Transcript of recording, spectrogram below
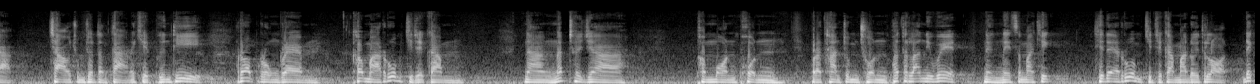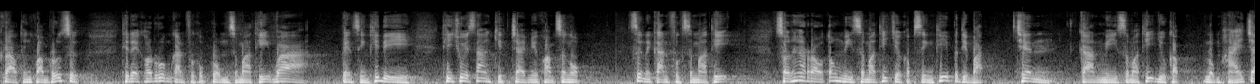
จากชาวชุมชนต่างๆ ในเขตพื้นที่รอบโรงแรมเข้ามาร่วมกิจกรรม นางนัทยาพมรพล ประธานชุมชนพัทรนิเวศหนึ่งในสมาชิก ที่ได้ร่วมกิจกรรมมาโดยตลอด ได้กล่าวถึงความรู้สึก ที่ได้เข้าร่วมการฝึกอบรมสมาธิว่าเป็นสิ่งที่ดีที่ช่วยสร้างจิตใจมีความสงบ ซึ่งในการฝึกสมาธิสอนให้เราต้องมีสมาธิเกี่ยวกับสิ่งที่ปฏิบัติ เช่น การมีสมาธิอยู่กับลมหายใจ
